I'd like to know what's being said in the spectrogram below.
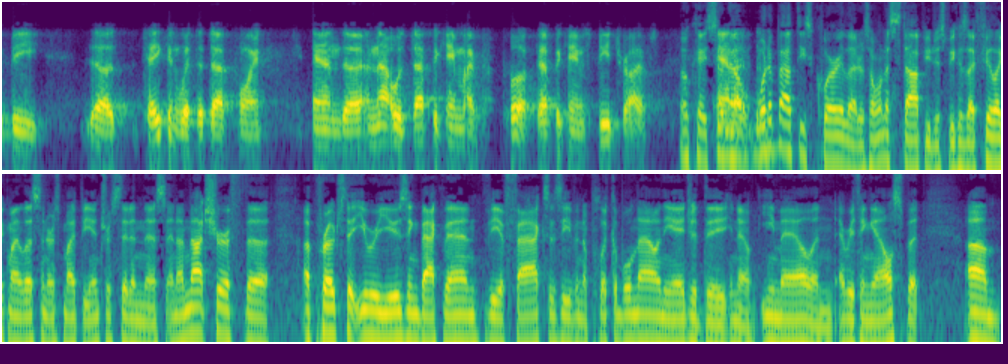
to be uh, taken with at that point, and uh, and that was that became my book. That became Speed Tribes. Okay, so And now I- what about these query letters? I want to stop you just because I feel like my listeners might be interested in this, and I'm not sure if the approach that you were using back then via fax is even applicable now in the age of the you know email and everything else. But um,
